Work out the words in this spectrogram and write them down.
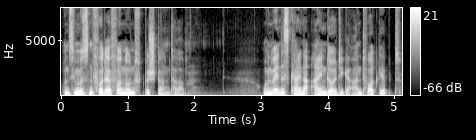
und sie müssen vor der Vernunft Bestand haben. Und wenn es keine eindeutige Antwort gibt,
